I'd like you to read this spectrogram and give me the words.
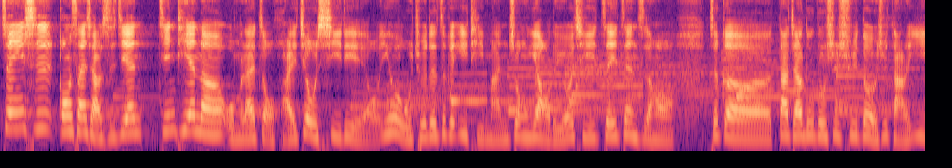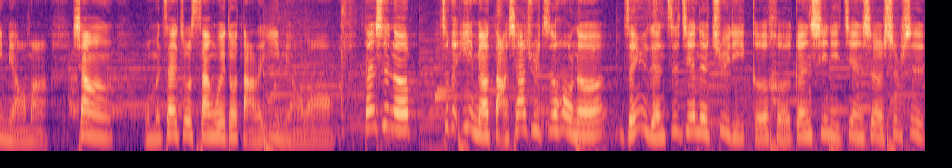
郑医师，公三小时间，今天呢，我们来走怀旧系列哦，因为我觉得这个议题蛮重要的，尤其这一阵子哈、这个大家陆陆续续都有去打了疫苗嘛，像我们在座三位都打了疫苗了哦，但是呢，这个疫苗打下去之后呢，人与人之间的距离隔阂跟心理建设是不是？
